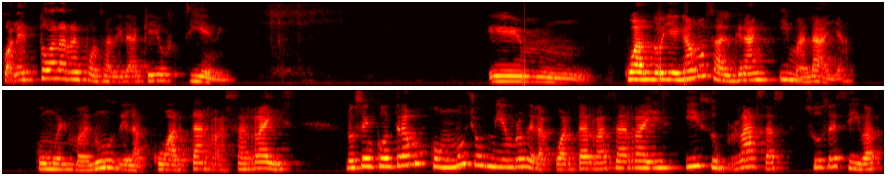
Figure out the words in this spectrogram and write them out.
cuál es toda la responsabilidad que ellos tienen. Em, cuando llegamos al gran Himalaya, como el Manú de la cuarta raza raíz, nos encontramos con muchos miembros de la cuarta raza raíz y subrazas sucesivas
